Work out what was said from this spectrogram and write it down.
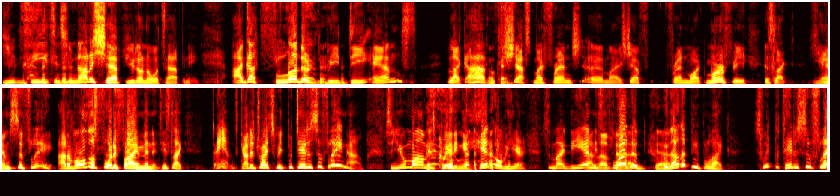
You see, since you're not a chef, you don't know what's happening. I got flooded with DMs. Like I have Okay. chefs. My friend, uh, my chef friend Mark Murphy is like yam souffle. Out of all those 45 minutes, he's like, "Damn, it's got to try sweet potato souffle now." So your mom is creating a hit over here. So my DM I is flooded Yeah. with other people like sweet potato souffle.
